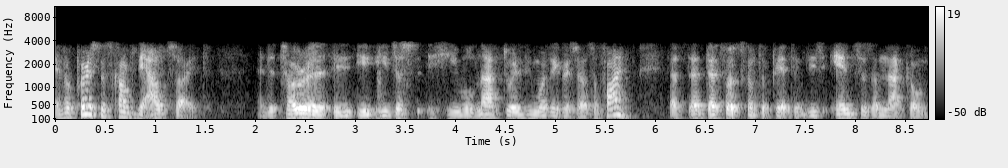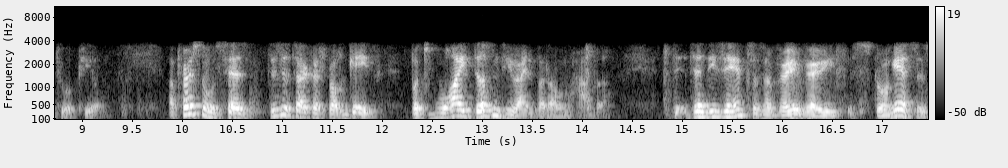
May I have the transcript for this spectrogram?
If a person coming from the outside, and the Torah, he, he, just he will not do anything more than Israel. So fine, that, that, that's what's going to appeal to him. These answers are not going to appeal. A person who says this is Tarkash Baruch gave, but why doesn't he write about Olam Haba? th- then these answers are very, very strong answers.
